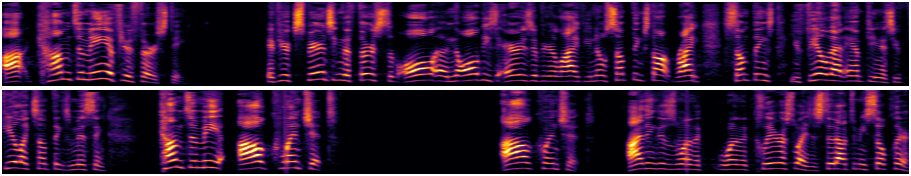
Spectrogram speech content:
uh, Come to me if you're thirsty. If you're experiencing the thirst of all in all these areas of your life, you know something's not right. Something's you feel that emptiness, you feel like something's missing. Come to me, I'll quench it. I'll quench it. I think this is one of the, one of the clearest ways. It stood out to me so clear.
